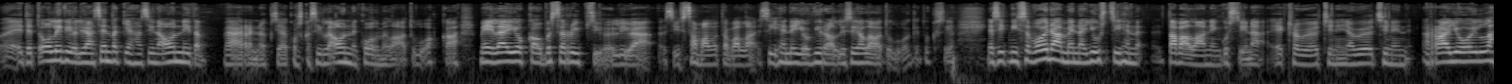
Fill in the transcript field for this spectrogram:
että, että oliviöljyä sen takiahan siinä on niitä väärännöksiä, koska sillä on ne kolme laatuluokkaa. Meillä ei ole kaupassa rypsiöljyä, siis samalla tavalla, siihen ei ole virallisia laatuluokituksia. Ja sitten niissä voidaan mennä just siihen tavallaan niin kuin siinä extra virginin ja virginin rajoilla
